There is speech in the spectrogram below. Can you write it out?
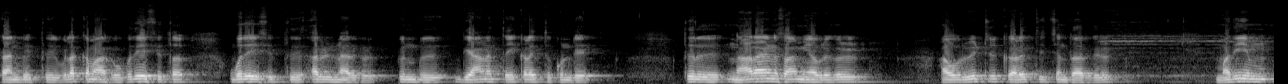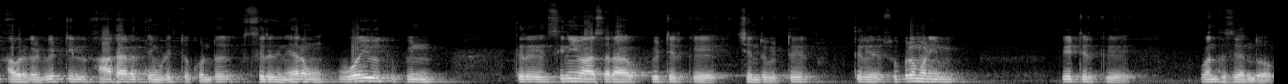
காண்பித்து விளக்கமாக உபதேசித்த உபதேசித்து அருளினார்கள். பின்பு தியானத்தை கலைத்து கொண்டேன். திரு நாராயணசாமி அவர்கள் அவர் வீட்டிற்கு அழைத்துச் சென்றார்கள். மதியம் அவர்கள் வீட்டில் ஆகாரத்தை முடித்துக்கொண்டு சிறிது நேரம் ஓய்வுக்கு பின் திரு சீனிவாசராவ் வீட்டிற்கு சென்றுவிட்டு திரு சுப்பிரமணியம் வீட்டிற்கு வந்து சேர்ந்தோம்.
